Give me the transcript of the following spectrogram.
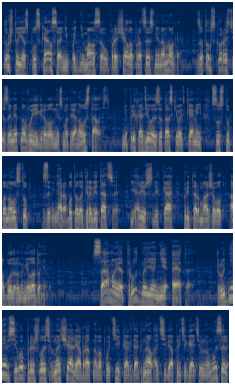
То, что я спускался, а не поднимался, упрощало процесс ненамного. Зато в скорости заметно выигрывал, несмотря на усталость. Не приходилось затаскивать камень с уступа на уступ. За меня работала гравитация. Я лишь слегка притормаживал ободранными ладонями. Самое трудное не это. Труднее всего пришлось в начале обратного пути, когда гнал от себя притягательную мысль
